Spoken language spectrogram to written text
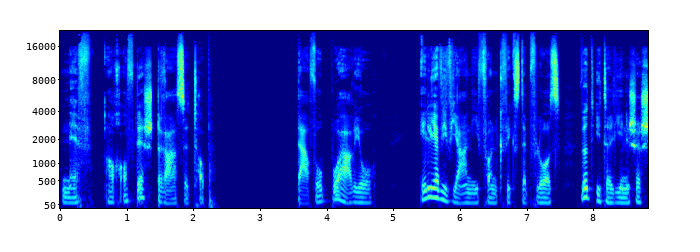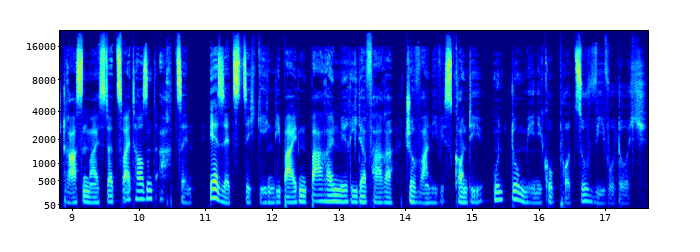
Neff auch auf der Straße top. Davo Boario. Elia Viviani von Quickstep Floors wird italienischer Straßenmeister 2018. Er setzt sich gegen die beiden Bahrain-Merida-Fahrer Giovanni Visconti und Domenico Pozzovivo durch.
